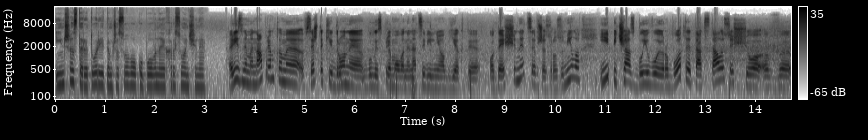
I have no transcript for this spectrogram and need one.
інша з території тимчасово окупованої Херсонщини. Різними напрямками все ж таки дрони були спрямовані на цивільні об'єкти Одещини, це вже зрозуміло. І під час бойової роботи так сталося, що в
